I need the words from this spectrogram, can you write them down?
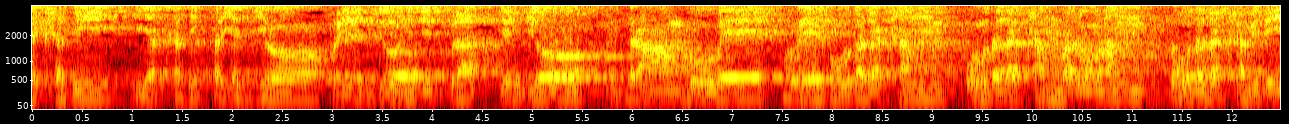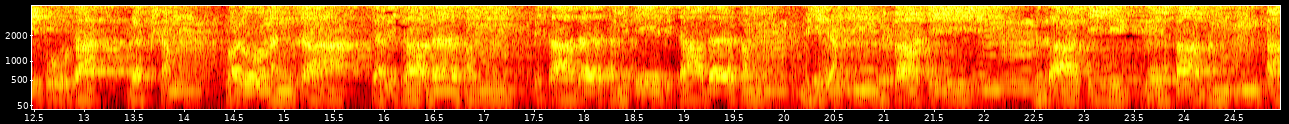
यक्षसि यक्षसि प्रयज्यो। प्रयज्यो इति प्रयज्यो। निद्राम् भूवे भुवे पूतदक्षम् पूतदक्षम् वरुणम् पूतदक्षमिति पूतदक्षम् वरुणम् च रिषादसम् विषादशमिति रिषादसम् धीरम् घृताचीम् घृताचीग्रे साधन्ता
